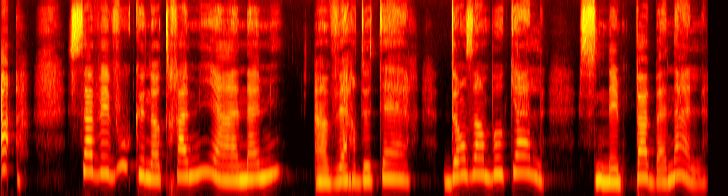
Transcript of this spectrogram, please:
Ah, savez-vous que notre ami a un ami, un ver de terre, dans un bocal? Ce n'est pas banal.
